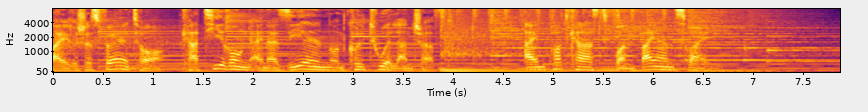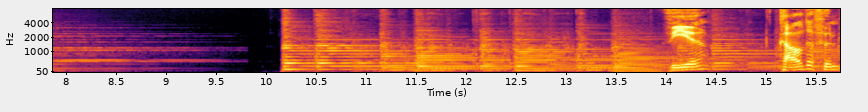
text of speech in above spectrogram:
Bayerisches Feuilleton. Kartierung einer Seelen- und Kulturlandschaft. Ein Podcast von Bayern 2. Wir, Karl V.,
